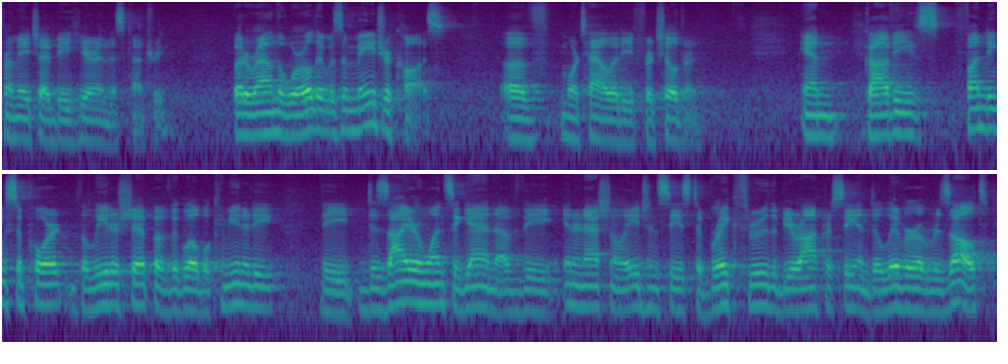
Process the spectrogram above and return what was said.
from Hib here in this country. But around the world, it was a major cause of mortality for children. And Gavi's funding support, the leadership of the global community, the desire once again of the international agencies to break through the bureaucracy and deliver a result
